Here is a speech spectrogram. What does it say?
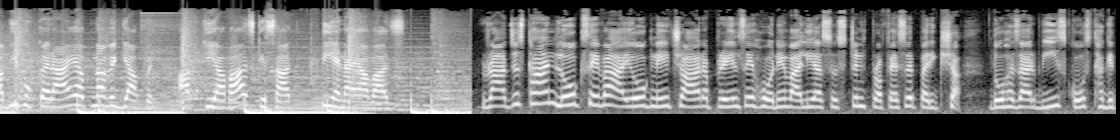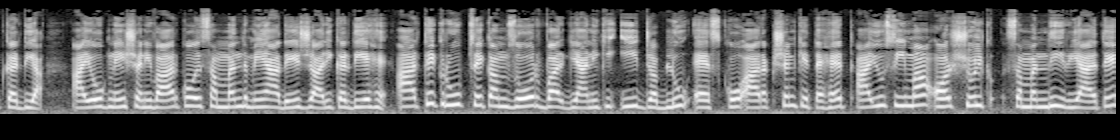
अभी बुक कराएँ अपना विज्ञापन। आपकी आवाज़ के साथ टी एन आई आवाज़। राजस्थान लोक सेवा आयोग ने 4 अप्रैल से होने वाली असिस्टेंट प्रोफेसर परीक्षा 2020 को स्थगित कर दिया। आयोग ने शनिवार को इस संबंध में आदेश जारी कर दिए हैं। आर्थिक रूप से कमज़ोर वर्ग यानी कि ई डब्ल्यू एस को आरक्षण के तहत आयु सीमा और शुल्क संबंधी रियायतें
